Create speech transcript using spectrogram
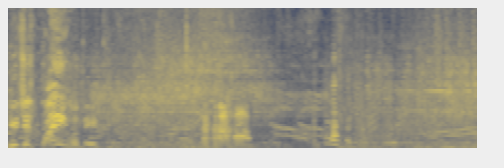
You're just playing with me.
